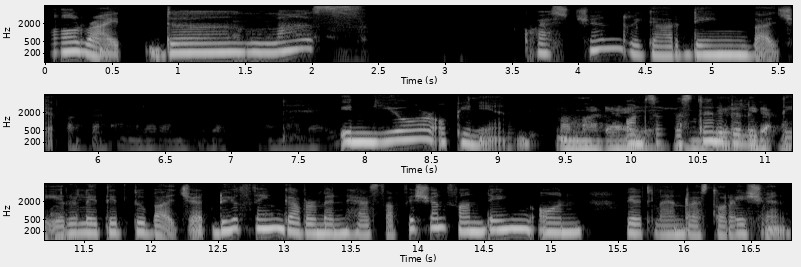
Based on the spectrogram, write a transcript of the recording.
All right, the last question regarding budget. apakah anggaran sudah memadai, In your opinion, on sustainability related to budget, do you think government has sufficient funding on peatland restoration?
